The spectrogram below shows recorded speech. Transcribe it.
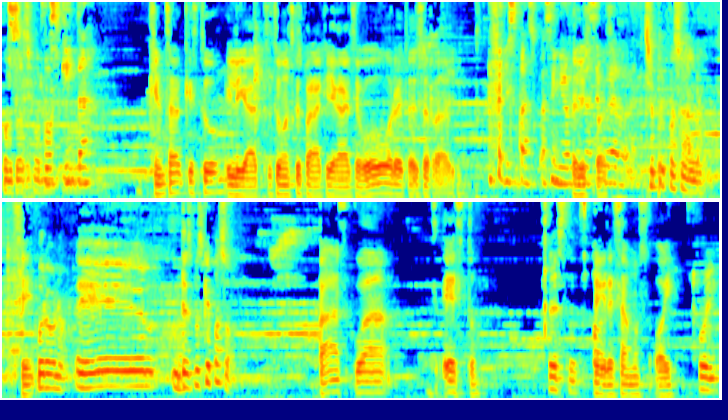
Por todas formas. posquita. ¿Quién sabe qué estuvo? Y le- ya tuvimos que esperar a que llegara el seguro y todo ese rollo. Feliz Pascua, señor de Feliz la Pascua. aseguradora. Siempre pasa algo. Sí. Pero bueno, eh, ¿después qué pasó? Pascua, esto. Esto, Regresamos hoy. hoy.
